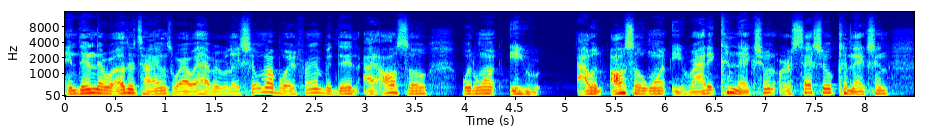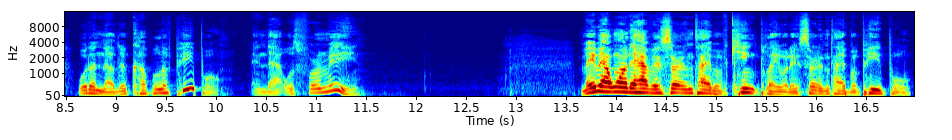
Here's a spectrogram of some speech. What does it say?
And then there were other times where I would have a relationship with my boyfriend, but then I also would want I would also want erotic connection or sexual connection with another couple of people, and that was for me. Maybe I wanted to have a certain type of kink play with a certain type of people,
